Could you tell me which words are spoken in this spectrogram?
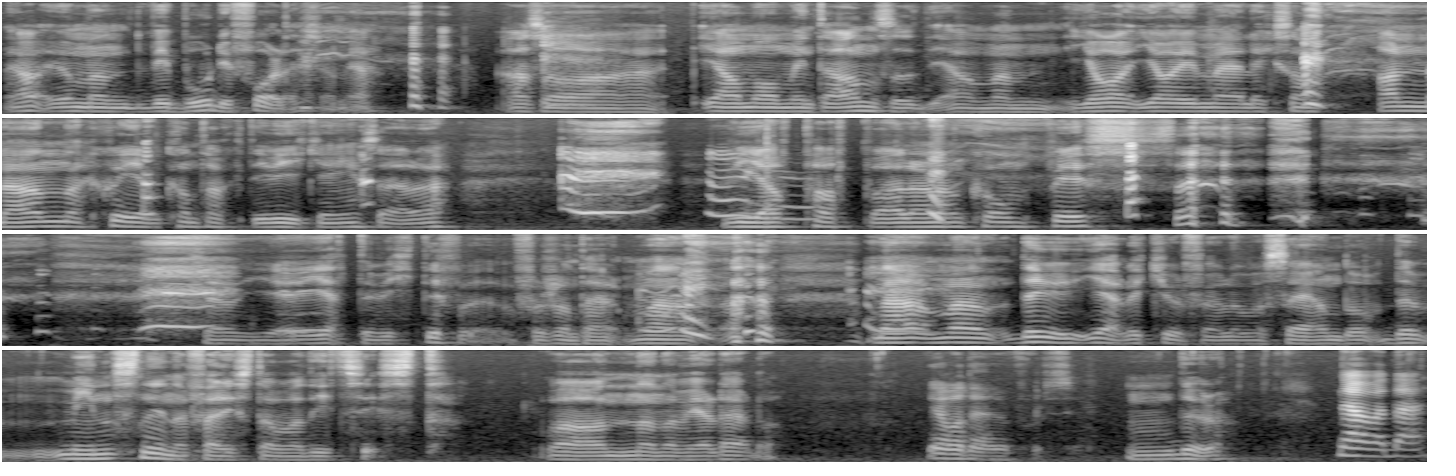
Ja, jo, men vi borde ju få det känner jag. Alltså, ja men om inte annat så, ja men jag, jag är med liksom, har någon skev kontakt i Viking så här. Via pappa eller någon kompis. Så jag är jätteviktig för, för sånt här. Men, nej, men det är ju jävligt kul för jag att säga ändå. Det, minns ni när Färjestad var dit sist? Var någon av er där då? Jag var där faktiskt. Mm, du då? När jag var där.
